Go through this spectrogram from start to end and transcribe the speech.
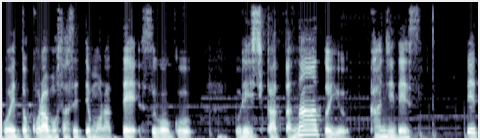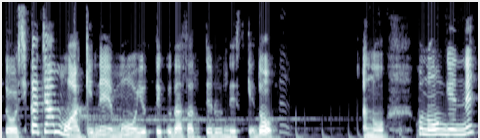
声とコラボさせてもらって、すごく嬉しかったなという感じです。えっ、と、シカちゃんもアキネも言ってくださってるんですけど、あの、この音源ね、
